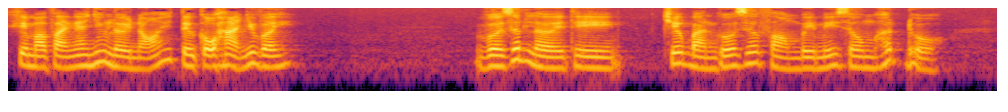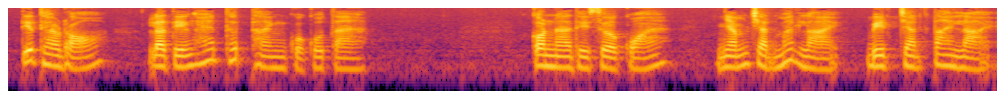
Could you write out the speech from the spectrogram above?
Khi mà phải nghe những lời nói từ cậu Hải như vậy. Vừa dứt lời thì chiếc bàn gỗ giữa phòng bị Mỹ Dung hất đổ. Tiếp theo đó là tiếng hét thất thanh của cô ta. Con Na thì sợ quá, nhắm chặt mắt lại, bịt chặt tay lại.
